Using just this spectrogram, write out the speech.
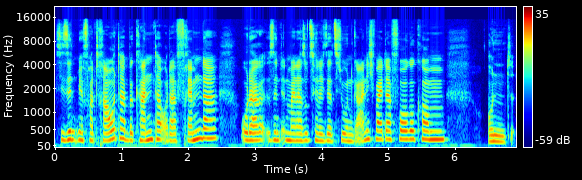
sie sind mir vertrauter, bekannter oder fremder oder sind in meiner Sozialisation gar nicht weiter vorgekommen. Und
